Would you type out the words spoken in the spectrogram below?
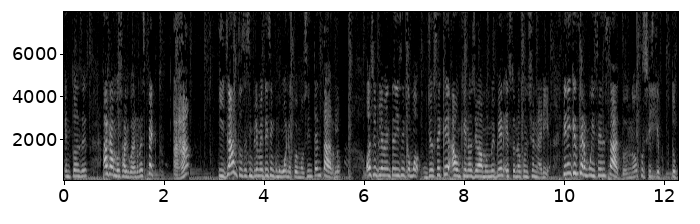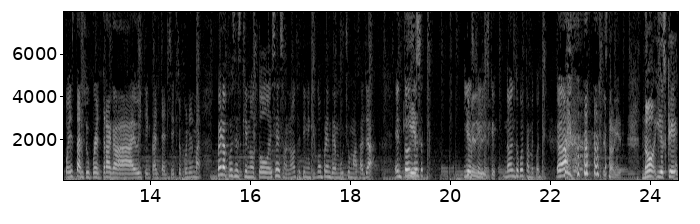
Entonces, hagamos algo al respecto Ajá. y ya, entonces simplemente dicen como, bueno, podemos intentarlo. O simplemente dicen como, yo sé que aunque nos llevamos muy bien, esto no funcionaría. Tienen que ser muy sensatos, ¿no? Porque Sí. es que tú puedes estar súper tragado y te encanta el sexo con el man. Pero pues es que no todo es eso, ¿no? Se tienen que comprender mucho más allá. Entonces... Y es, que, dime, y es dime. que... No, cuéntame, cuéntame. Está bien. No, y es que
